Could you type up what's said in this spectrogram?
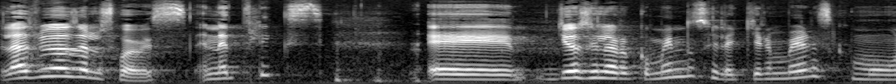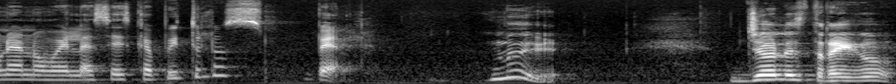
Las viudas de los jueves en Netflix. Eh, yo sí la recomiendo, si la quieren ver, es como una novela de seis capítulos, véanla. Muy bien. Yo les traigo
